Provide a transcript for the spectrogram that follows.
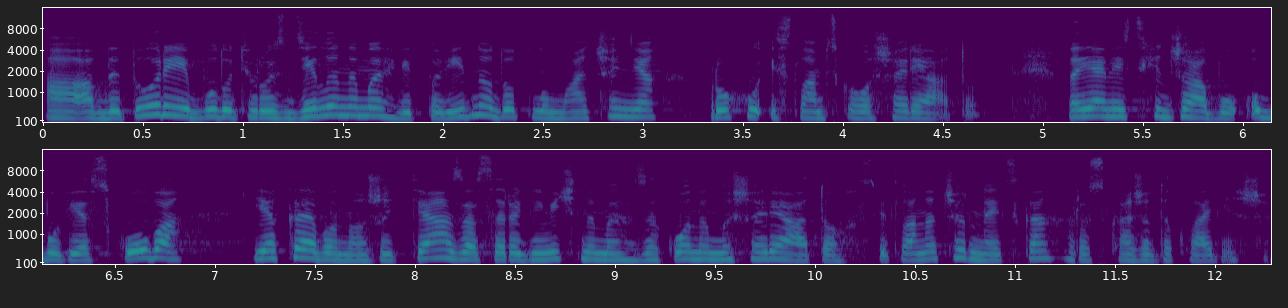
а аудиторії будуть розділеними відповідно до тлумачення руху ісламського шаріату. Наявність хіджабу обов'язкова. Яке воно життя за середньовічними законами шаріату? Світлана Чернецька розкаже докладніше.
